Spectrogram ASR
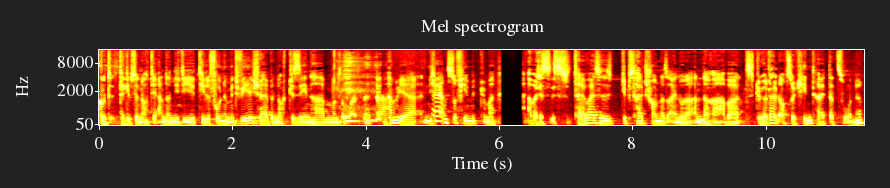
Gut, da gibt's ja noch die anderen, die die Telefone mit Wählscheibe noch gesehen haben und sowas. Ne? Da haben wir ja nicht ja. ganz so viel mitgemacht. Aber das ist, teilweise gibt's halt schon das eine oder andere. Aber es gehört halt auch zur Kindheit dazu, ne?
